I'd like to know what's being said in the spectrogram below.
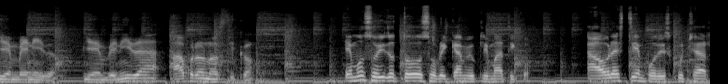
Bienvenido, bienvenida a Pronóstico. Hemos oído todo sobre cambio climático. Ahora es tiempo de escuchar.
